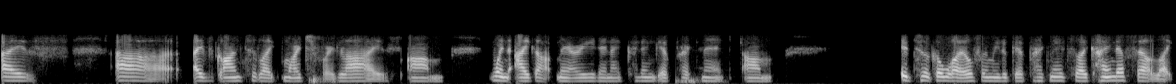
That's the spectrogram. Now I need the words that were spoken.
I've uh I've gone to like March for Life um when I got married and I couldn't get pregnant. Um it took a while for me to get pregnant, so I kind of felt like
